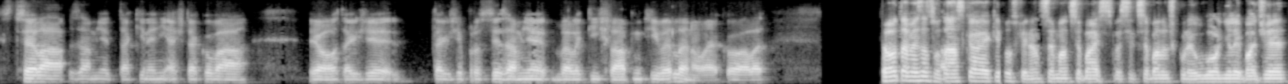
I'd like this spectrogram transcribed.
Střela za mě taky není až taková, jo, takže, takže prostě za mě velký šlápnutí vedle, no, jako, ale Jo, tam je zase otázka, jak je to s financema, třeba jestli jsme si třeba trošku neuvolnili budget,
